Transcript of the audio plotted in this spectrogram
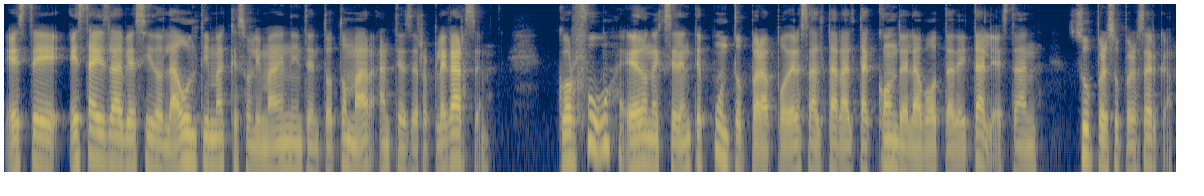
este, esta isla había sido la última que Solimán intentó tomar antes de replegarse. Corfú era un excelente punto para poder saltar al tacón de la bota de Italia, están súper súper cerca.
